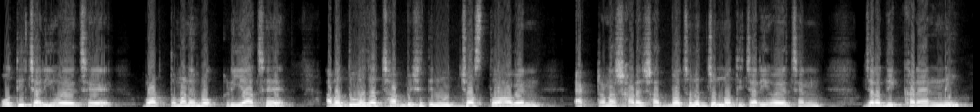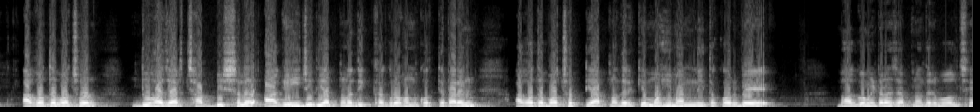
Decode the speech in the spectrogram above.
অতিচারী হয়েছে। বর্তমানে বক্রি আছে। আবার দু হাজার ছাব্বিশে তিনি উচ্চস্থ হবেন। একটানা সাড়ে সাত বছরের জন্য অতিচারী হয়েছেন। যারা দীক্ষা নেননি, আগত বছর দু হাজার ছাব্বিশ সালের আগেই যদি আপনারা দীক্ষা গ্রহণ করতে পারেন, আগত বছরটি আপনাদেরকে মহিমান্বিত করবে। ভাগ্যমিটার আজ আপনাদের বলছে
